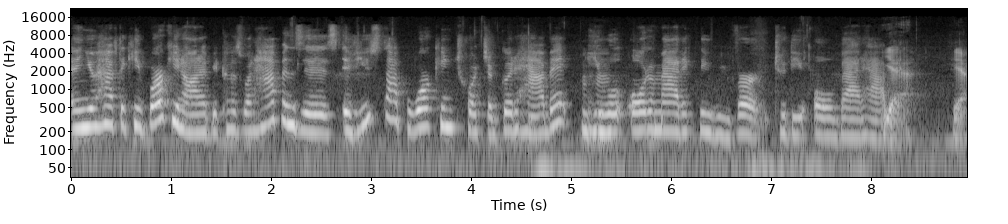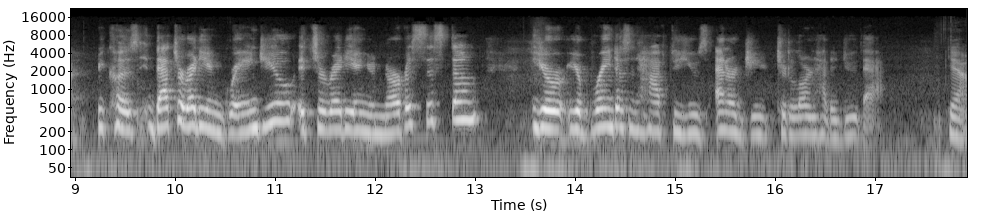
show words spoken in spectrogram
and you have to keep working on it because what happens is if you stop working towards a good habit, mm-hmm. you will automatically revert to the old bad habit. Yeah, yeah. Because that's already ingrained you. It's already in your nervous system. Your your brain doesn't have to use energy to learn how to do that. Yeah.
